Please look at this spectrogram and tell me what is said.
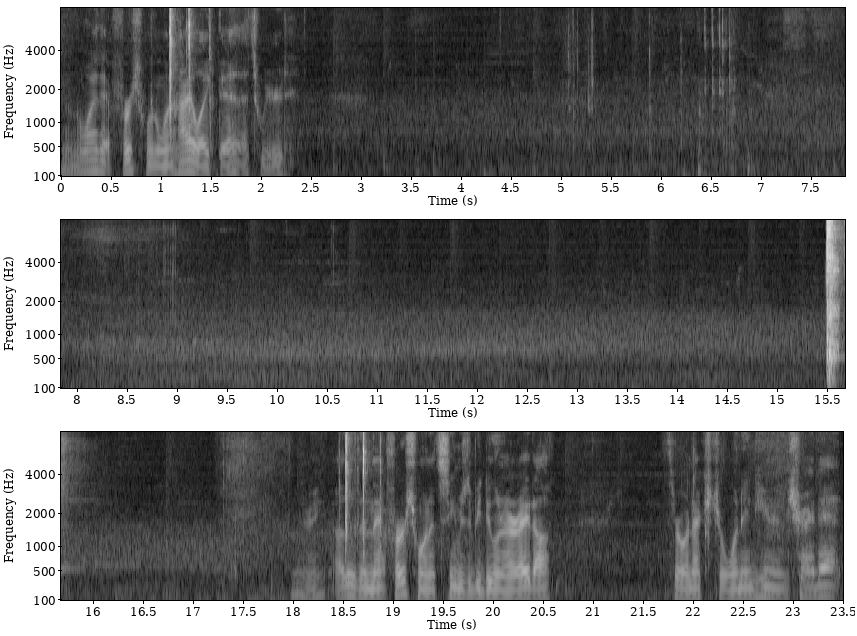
I don't know why that first one went high like that. That's weird. All right, other than that first one, it seems to be doing all right. I'll throw an extra one in here and try that.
